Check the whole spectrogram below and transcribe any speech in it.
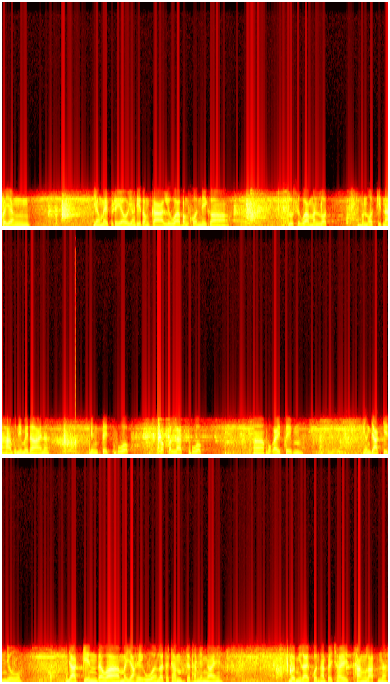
ก็ยังยังไม่เพรียวอย่างที่ต้องการ หรือว่าบางคนนี่ก็รู้สึกว่ามันลดมันอดกินอาหารพวกนี้ไม่ได้นะ ยังติดพวกช็อกโกแลตพวก อ่า พวกไอติม ยังอยากกินอยู่ อยากกินแต่ว่าไม่อยากให้อ้วนแล้วจะทำจะทำยังไง ก็มีหลายคนหันไปใช้ทางลัดนะ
